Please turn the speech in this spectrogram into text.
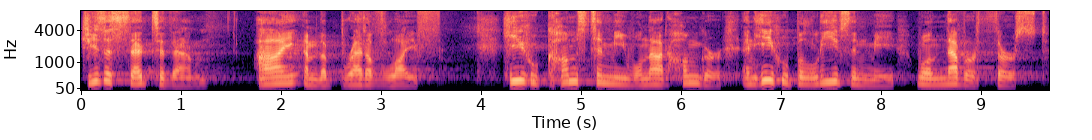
Jesus said to them, I am the bread of life. He who comes to me will not hunger, and he who believes in me will never thirst.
